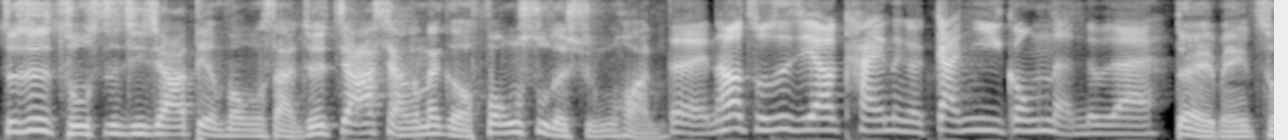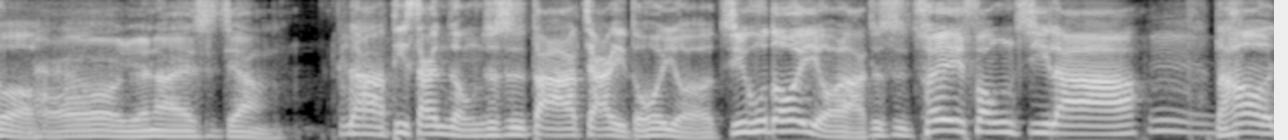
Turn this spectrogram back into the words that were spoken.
就是除湿机加电风扇，就是加强那个风速的循环。对，然后除湿机要开那个干衣功能，对不对？对，没错。哦，原来是这样。那第三种就是大家家里都会有，几乎都会有啦，就是吹风机啦。嗯，然后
